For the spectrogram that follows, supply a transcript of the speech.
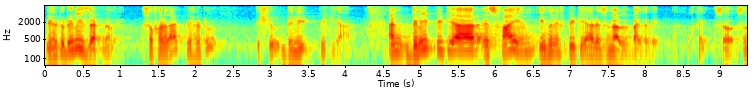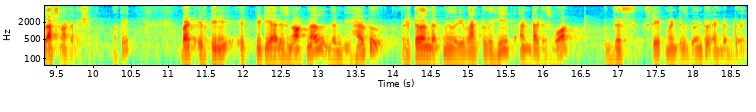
we have to release that memory. So, for that we have to issue delete PTR and delete PTR is fine even if PTR is null by the way okay. So, so that is not an issue okay. But if, PTR is not null then we have to return that memory back to the heap and that is what this statement is going to end up doing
